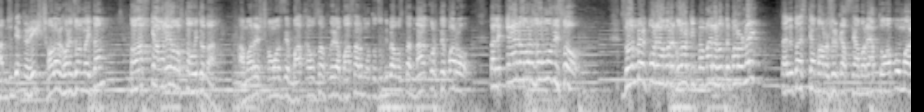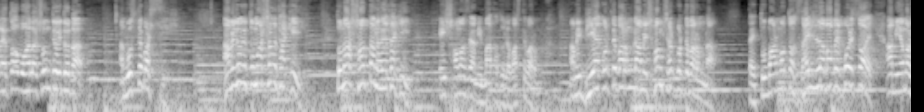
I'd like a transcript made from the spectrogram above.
আমি যদি একটা রিক্সাওয়ালার ঘরে জন্মাইতাম, তো আজকে আমার এই অবস্থা হইতো না। আমার সমাজে মাথা উঁচা করে বাঁচার মতো যদি ব্যবস্থা না করতে পারো, তাহলে কেন আমার জন্ম দিছো? জন্মের পরে আমার গলা টিপা মারা হতে পারো নাই? তাহলে তো আজকে মানুষের কাছে আমার এত অপমান, এত অবহেলা শুনতে হইতো না। আমি বুঝতে পারছি। আমি যদি তোমার সাথে থাকি, তোমার সন্তান হয়ে থাকি, এই সমাজে আমি মাথা তুলে বাঁচতে পারব না। আমি বিয়া করতে পারব না, আমি সংসার করতে পারব না। তাই তোমার মতো জাইল্লা বাপের পরিচয় আমি আমার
